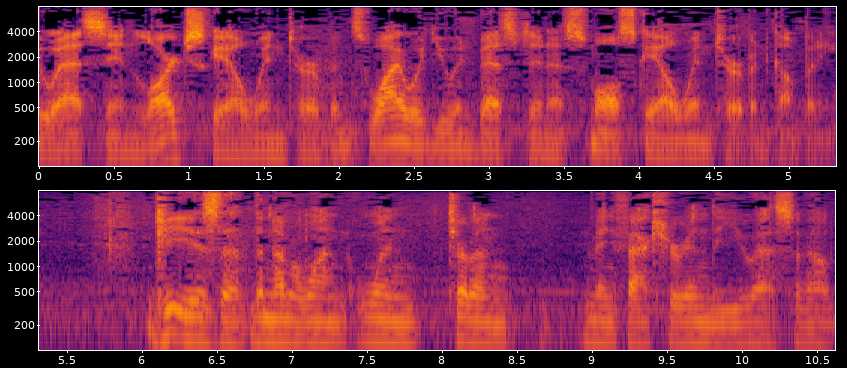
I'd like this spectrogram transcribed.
U.S. in large scale wind turbines. Why would you invest in a small scale wind turbine company? GE is the, the number one wind turbine manufacturer in the U.S., about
